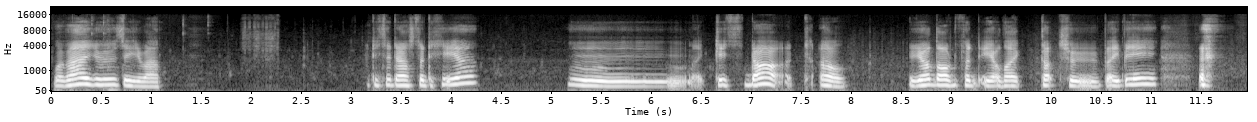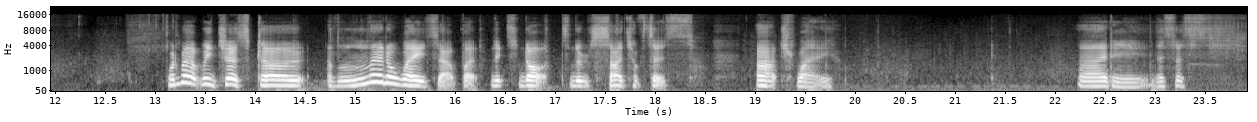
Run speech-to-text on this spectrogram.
Where are you, Zero? Anything else in here? Hmm, I guess not. Oh, you're not from here, like, got to, baby. what about we just go a little ways out, but let's not lose sight of this archway. Righty, this is...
